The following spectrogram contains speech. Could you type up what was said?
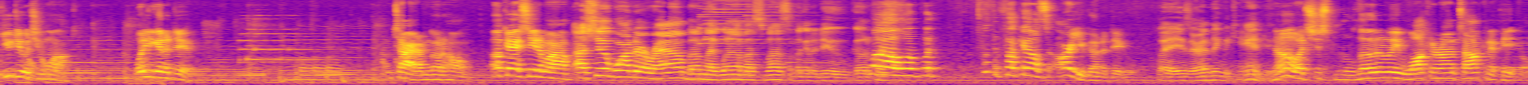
You do what you want. What are you gonna do? I'm tired. I'm going home. Okay, see you tomorrow. I should wander around, but I'm like, what am I, what else am I gonna do? Go to Well, what, what what the fuck else are you gonna do? Wait, is there anything we can do? No, it's just literally walking around talking to people.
